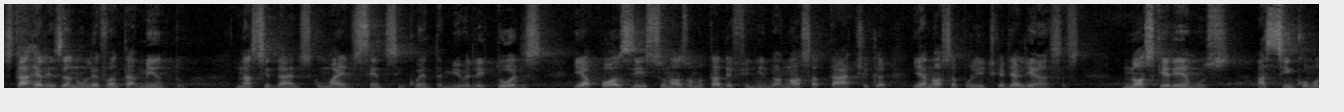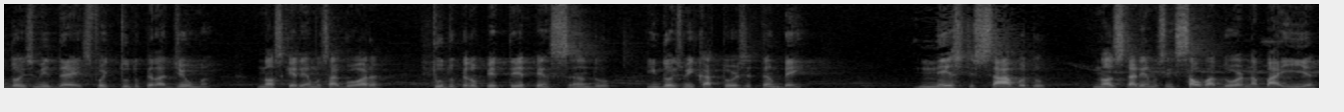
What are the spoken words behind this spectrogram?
está realizando um levantamento nas cidades com mais de 150 mil eleitores e após isso nós vamos estar definindo a nossa tática e a nossa política de alianças. Nós queremos, assim como 2010 foi tudo pela Dilma, nós queremos agora tudo pelo PT pensando em 2014 também. Neste sábado, nós estaremos em Salvador, na Bahia,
